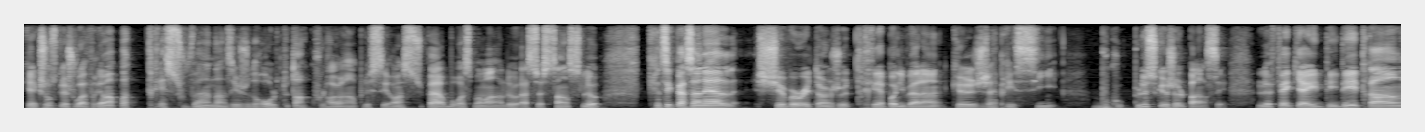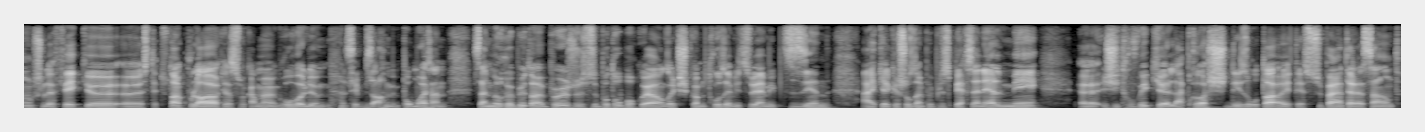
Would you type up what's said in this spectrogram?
Quelque chose que je vois vraiment pas très souvent dans des jeux de rôle, tout en couleur en plus. C'est vraiment super beau à ce moment-là, à ce sens-là. Critique personnelle, Shiver est un jeu très polyvalent que j'apprécie beaucoup, plus que je le pensais. Le fait qu'il y ait des dés étranges, le fait que euh, c'était tout en couleur, que ce soit quand même un gros volume, c'est bizarre, mais pour moi, ça me, rebute un peu. Je sais pas trop pourquoi. On dirait que je suis comme trop habitué à mes petits zines, à quelque chose d'un peu plus personnel, mais euh, j'ai trouvé que l'approche des auteurs était super intéressante.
